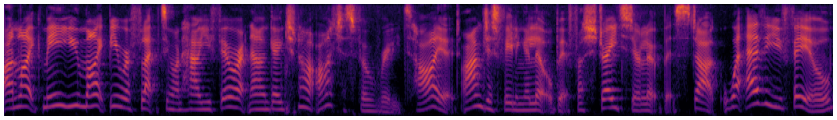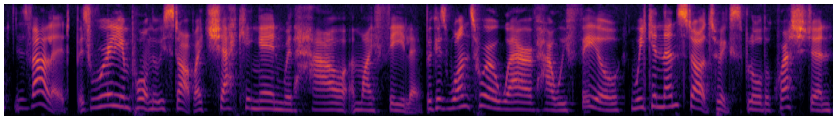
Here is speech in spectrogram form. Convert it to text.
unlike me, you might be reflecting on how you feel right now and going, you know, I just feel really tired. I'm just feeling a little bit frustrated or a little bit stuck. Whatever you feel is valid. But it's really important that we start by checking in with how am I feeling? Because once we're aware of how we feel, we can then start to explore the question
